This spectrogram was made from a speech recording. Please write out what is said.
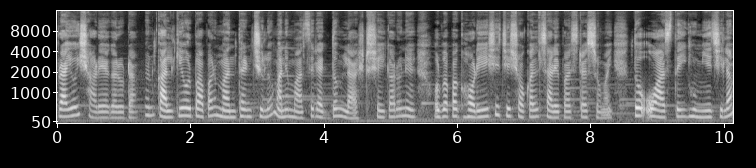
প্রায় ওই সাড়ে এগারোটা। কারণ কালকে ওর পাপার মান্থ এন্ড ছিল মানে মাসের একদম লাস্ট সেই কারণে ওর পাপা ঘরে এসেছে সকাল সাড়ে পাঁচটার সময়। তো ও আসতেই ঘুমিয়েছিলাম।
